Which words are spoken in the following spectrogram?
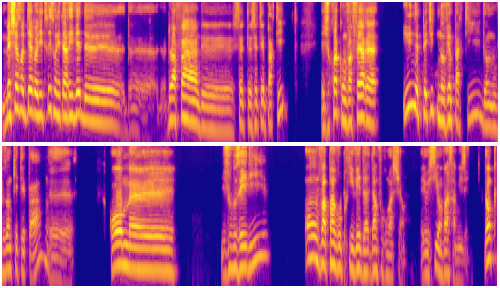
mes chers auditeurs et auditrices, on est arrivé de, de, de la fin de cette septième partie. Et je crois qu'on va faire euh, une petite neuvième partie, donc ne vous inquiétez pas. Euh, comme euh, je vous ai dit, on va pas vous priver d'informations. Et aussi, on va s'amuser. Donc,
